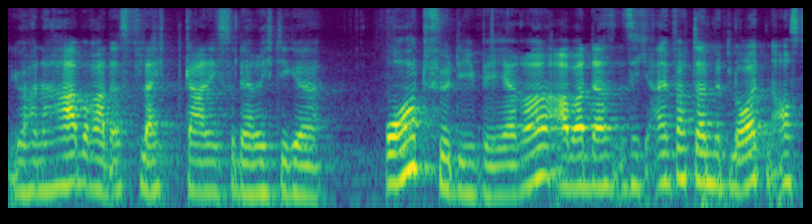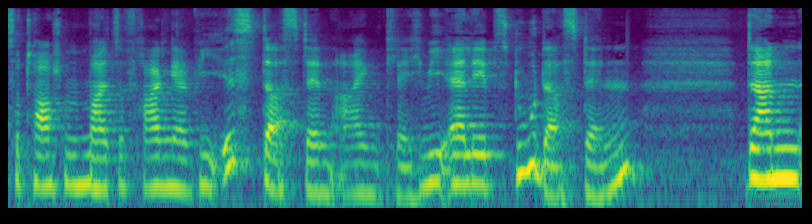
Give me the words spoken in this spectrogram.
Johanna Haberer das vielleicht gar nicht so der richtige Ort für die wäre, aber dass, sich einfach dann mit Leuten auszutauschen und mal zu fragen, ja, wie ist das denn eigentlich? Wie erlebst du das denn? dann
